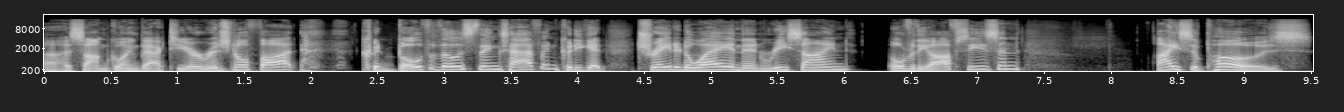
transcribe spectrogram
Uh, Hassam, going back to your original thought, could both of those things happen? Could he get traded away and then re signed over the offseason? I suppose,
